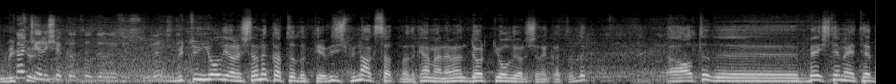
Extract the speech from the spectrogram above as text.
Bütün, Kaç yarışa katıldınız Bey? bütün yol yarışlarına katıldık diye biz hiçbirini aksatmadık. Hemen hemen 4 yol yarışına katıldık. 6 5 de MTB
